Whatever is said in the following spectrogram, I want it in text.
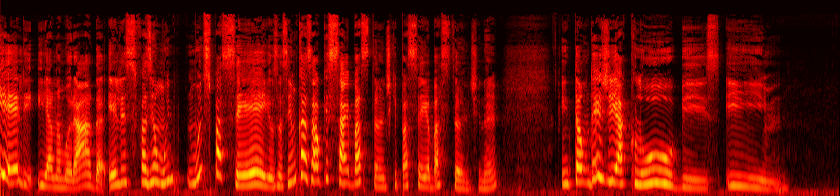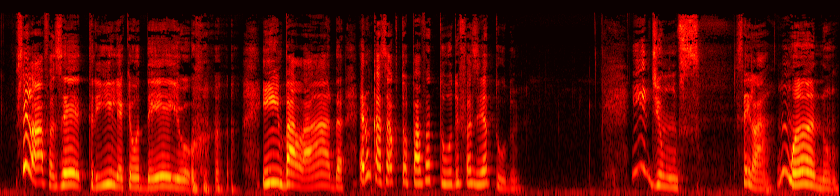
E ele e a namorada, eles faziam muito, muitos passeios, assim, um casal que sai bastante, que passeia bastante, né? Então, desde a clubes e sei lá, fazer trilha que eu odeio, ir em balada, era um casal que topava tudo e fazia tudo. E de uns, sei lá, um ano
